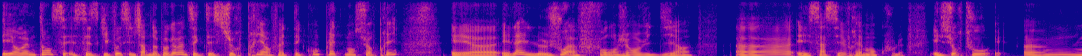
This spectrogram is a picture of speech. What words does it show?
Et en même temps, c'est ce qui fait aussi le charme de Pokémon, c'est que tu es surpris en fait, tu es complètement surpris. Et, euh, et là, il le joue à fond, j'ai envie de dire. Euh, et ça, c'est vraiment cool. Et surtout, euh,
